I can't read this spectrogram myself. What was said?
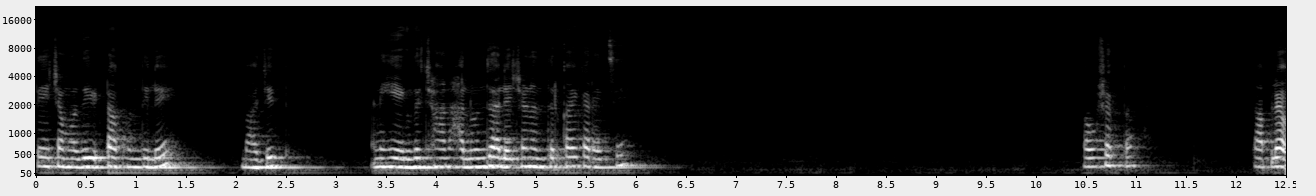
त्याच्यामध्ये टाकून दिले भाजीत. आणि हे एकदा छान हलवून झाल्याच्यानंतर काय करायचे पाहू शकता? तर आपल्या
